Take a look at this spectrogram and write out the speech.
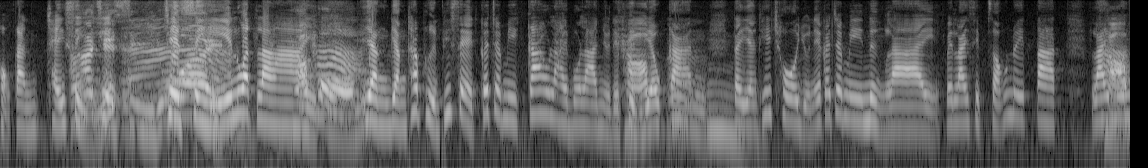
ของการใช้สีอ่าเฉดสีด้วยเฉดสีลวดลาครัย บผมอย่างอย่างถ้าผืนพิเศษก็จะมี 9 ลายโบราณอยู่ในผืนครับเดียวกัน อืมแต่อย่างที่โชว์อยู่เนี่ยก็จะมี 1 ลาย เป็นลาย 12 หน่วยตัด ลายครับมุม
